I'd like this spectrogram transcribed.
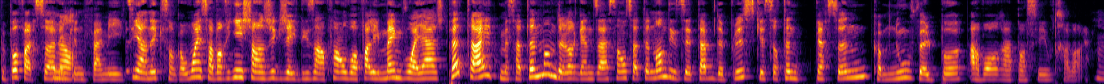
Peux pas faire ça avec Non. une famille. Tu sais, il y en a qui sont comme ouais, ça va rien changer que j'ai des enfants, on va faire les mêmes voyages. Peut-être, mais ça te demande de l'organisation, ça te demande des étapes de plus que certaines personnes comme nous veulent pas avoir à passer au travers. Ouais.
